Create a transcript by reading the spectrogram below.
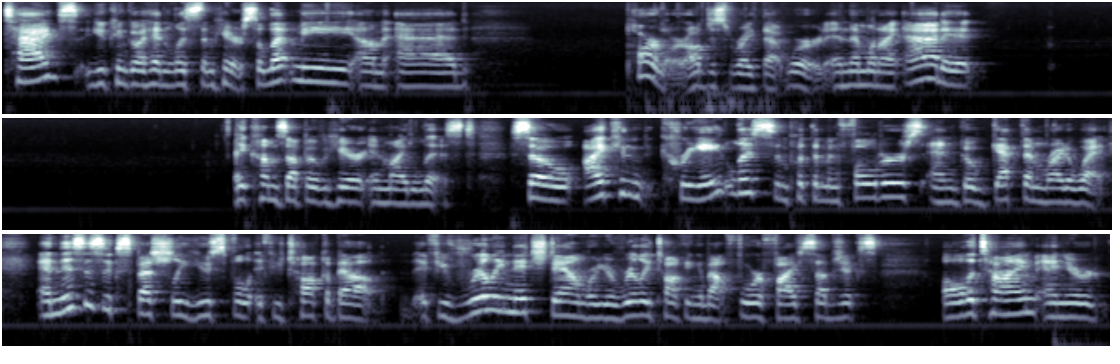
tags, you can go ahead and list them here. So let me um, add Parler. I'll just write that word. And then when I add it, it comes up over here in my list. So I can create lists and put them in folders and go get them right away. And this is especially useful if you talk about, if you've really niched down where you're really talking about four or five subjects all the time and your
